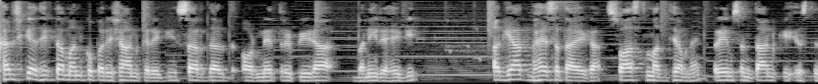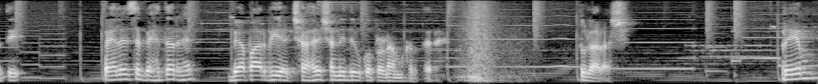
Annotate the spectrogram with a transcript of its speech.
खर्च की अधिकता मन को परेशान करेगी। सर दर्द और नेत्र पीड़ा बनी रहेगी। अज्ञात भय सताएगा। स्वास्थ्य मध्यम है। प्रेम संतान की स्थिति पहले से बेहतर है। व्यापार भी अच्छा है। शनिदेव को प्रणाम करते रहे। तुला राशि। प्रेम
